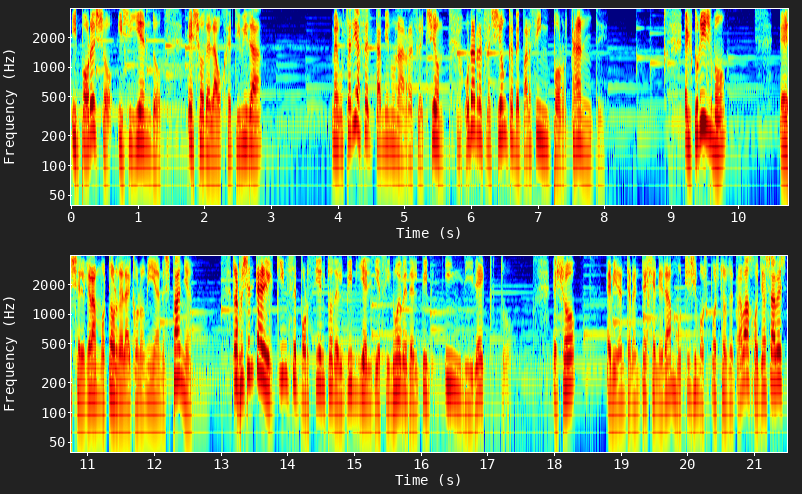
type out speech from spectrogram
Y por eso, y siguiendo eso de la objetividad, me gustaría hacer también una reflexión, una reflexión que me parece importante. El turismo es el gran motor de la economía en España. Representa el 15% del PIB y el 19% del PIB indirecto. Eso evidentemente genera muchísimos puestos de trabajo. Ya sabes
